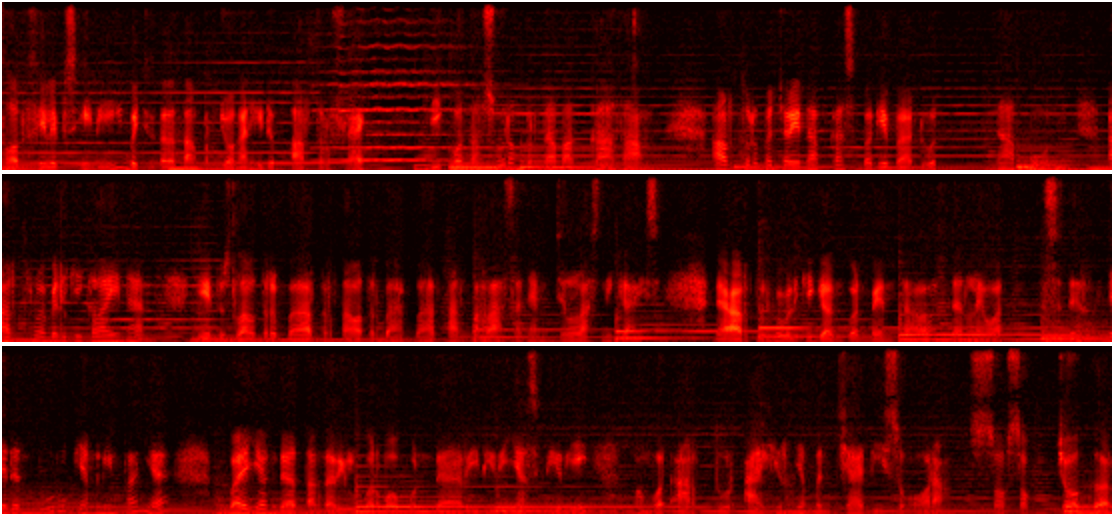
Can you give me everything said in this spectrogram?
Todd Phillips ini bercerita tentang perjuangan hidup Arthur Fleck di kota surang bernama Gotham. Arthur mencari nafkah sebagai badut namun, Arthur memiliki kelainan, yaitu selalu terba tertawa terbahak-bahak tanpa alasan yang jelas nih guys. Nah, Arthur memiliki gangguan mental dan lewat sederet kejadian buruk yang menimpanya, baik yang datang dari luar maupun dari dirinya sendiri, membuat Arthur akhirnya menjadi seorang sosok Joker.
